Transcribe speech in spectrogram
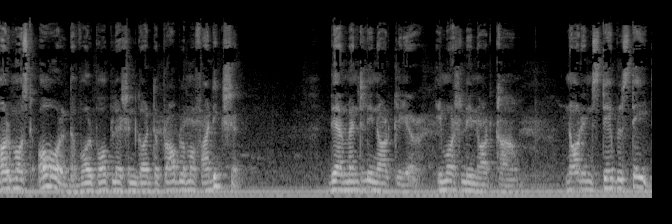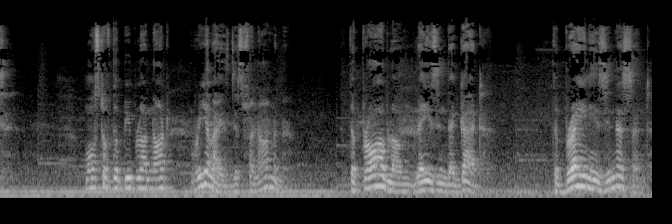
Almost all the world population got the problem of addiction. They are mentally not clear, emotionally not calm, not in stable state. Most of the people are not realize this phenomenon. The problem lays in the gut. The brain is innocent.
